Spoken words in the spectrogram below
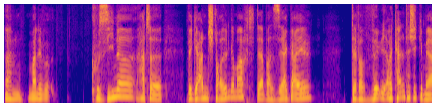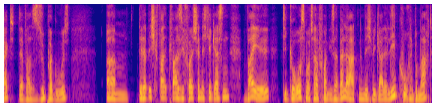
Ähm, meine Cousine hatte veganen Stollen gemacht. Der war sehr geil. Der war wirklich, aber keinen Unterschied gemerkt. Der war super gut. Ähm, den habe ich qua- quasi vollständig gegessen, weil die Großmutter von Isabella hat nämlich vegane Lebkuchen gemacht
